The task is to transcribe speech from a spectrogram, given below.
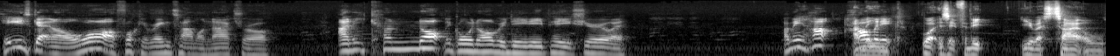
He's getting a lot of fucking ring time on Nitro, and he cannot be going over DDP, surely. I mean, how how I mean, many? What is it for the US title?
